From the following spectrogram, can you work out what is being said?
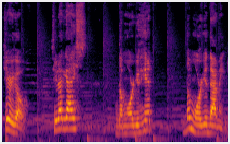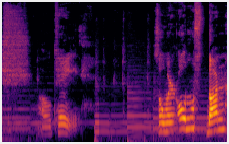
here you go. See that guys? The more you hit the more you damage. Okay. So we're almost done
